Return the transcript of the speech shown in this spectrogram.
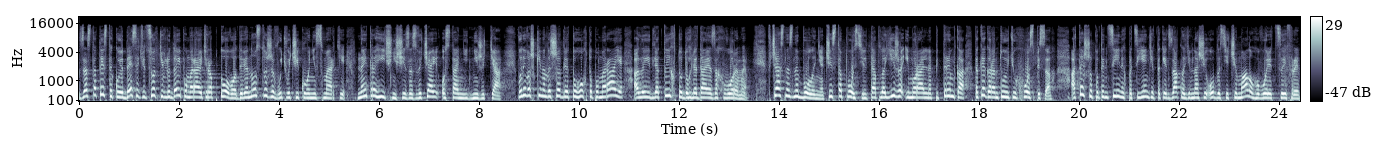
За статистикою, 10% людей помирають раптово, 90% живуть в очікуванні смерті. Найтрагічніші зазвичай останні дні життя. Вони важкі не лише для того, хто помирає, але й для тих, хто доглядає за хворими. Вчасне знеболення, чиста постіль, тепла їжа і моральна підтримка таке гарантують у хоспісах. А те, що потенційних пацієнтів таких закладів в нашій області чимало, говорять цифри.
